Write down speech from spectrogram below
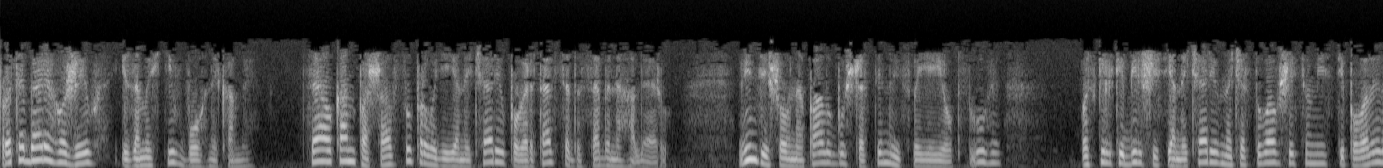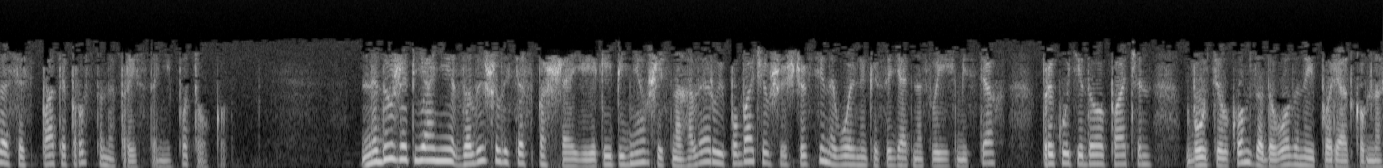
Проте берег ожив і замихтів вогниками. Це Алкан Паша в супроводі яничарів повертався до себе на галеру. Він зійшов на палубу з частиною своєї обслуги, оскільки більшість яничарів, начастувавшись у місті, повалилася спати просто на пристані, потоком. Не дуже п'яні залишилися з пашею, який, піднявшись на галеру і побачивши, що всі невольники сидять на своїх місцях, прикуті до опачин, був цілком задоволений порядком на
